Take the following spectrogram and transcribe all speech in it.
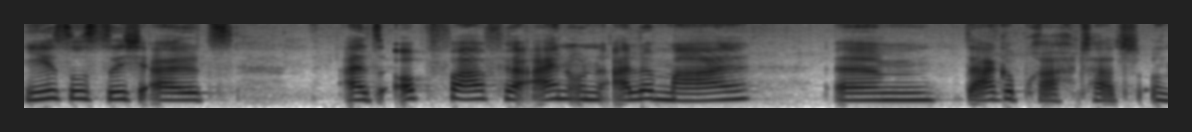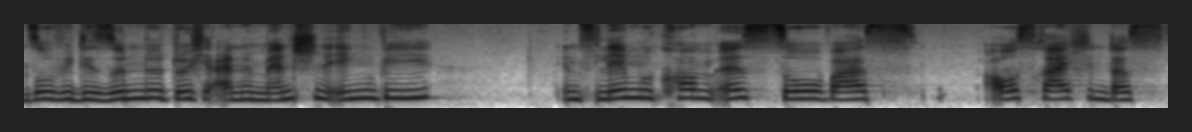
Jesus sich als, als Opfer für ein und alle Mal ähm, dargebracht hat. Und so wie die Sünde durch einen Menschen irgendwie ins Leben gekommen ist, so war es ausreichend, dass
